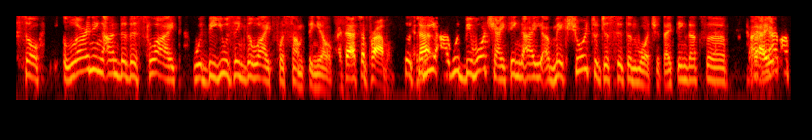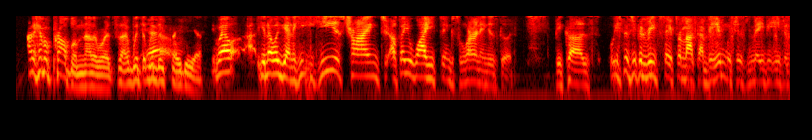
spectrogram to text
So learning under this light would be using the light for something else. That's a problem. So And to that- me, I would be watching. I think I uh, make sure to just sit and watch it. I think that's uh, I, Right. I, I, I have a problem. In other words, uh, with Yeah. with this idea. Well, uh, you know, again, he he is trying to. I'll tell you why he thinks learning is good, because he says you could read Sefer Maccabim, which is maybe even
